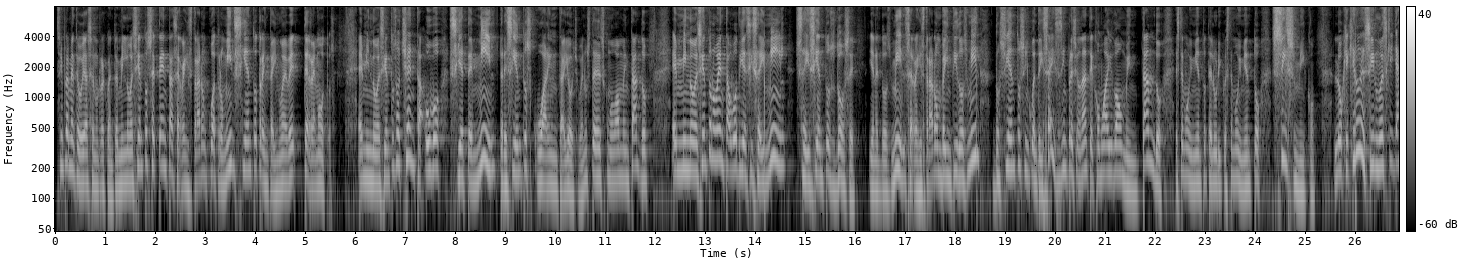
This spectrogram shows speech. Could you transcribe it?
Simplemente voy a hacer un recuento. En 1970 se registraron 4.139 terremotos. En 1980 hubo 7.348. ¿Ven ustedes cómo va aumentando? En 1990 hubo 16.612 y en el 2000 se registraron 22.256. Es impresionante cómo ha ido aumentando este movimiento telúrico, este movimiento sísmico. Lo que quiero decir no es que ya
